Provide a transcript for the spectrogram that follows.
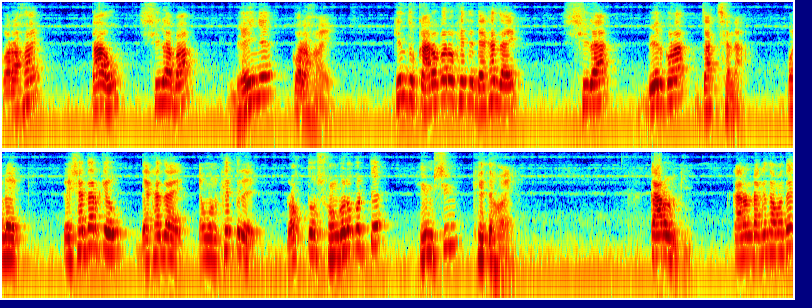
করা হয়, তাও শিরা বা ভেইনে করা হয়। কিন্তু কারও কারও ক্ষেত্রে দেখা যায়, শিরা বের করা যাচ্ছে না। অনেক পেশাদারকেও দেখা যায় এমন ক্ষেত্রে রক্ত সংগ্রহ করতে হিমশিম খেতে হয়। কারণ কি? কারণটা কিন্তু আমাদের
